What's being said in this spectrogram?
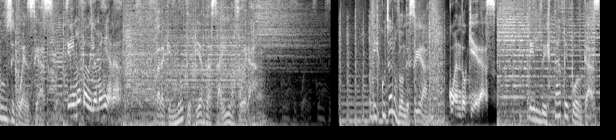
Consecuencias. El mapa de la mañana. Para que no te pierdas ahí afuera. Escúchanos donde sea, cuando quieras. El Destape Podcast.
